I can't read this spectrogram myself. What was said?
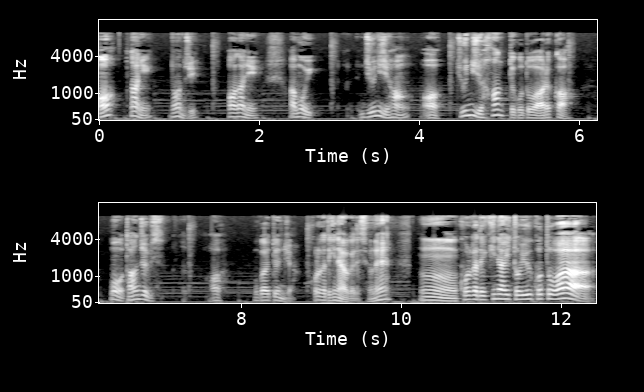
あ何？何時？あ、何？あ、もう、12時半？あ、12時半ってことはあれか。もう誕生日す、あ、迎えてんじゃん。これができないわけですよね。うん、これができないということは、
